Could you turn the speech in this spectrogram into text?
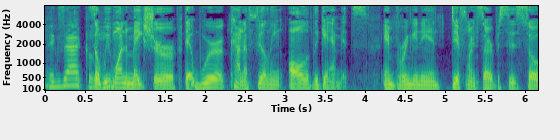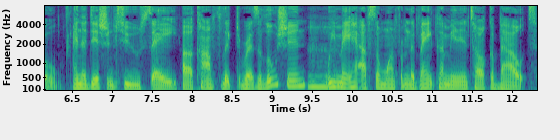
Exactly. So we want to make sure that we're kind of filling all of the gamuts and bringing in different services. So in addition to say uh, conflict resolution, Mm-hmm. we may have someone from the bank come in and talk about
